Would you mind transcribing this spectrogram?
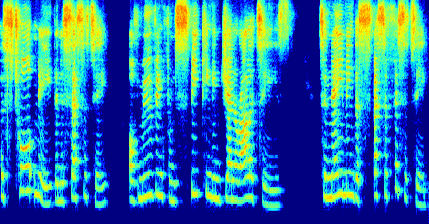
has taught me the necessity of moving from speaking in generalities to naming the specificity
